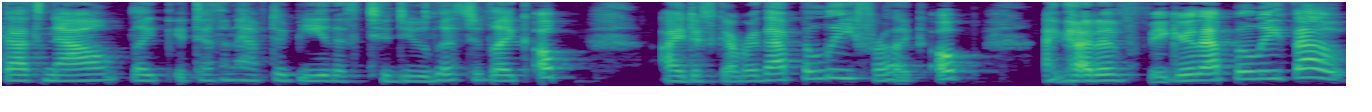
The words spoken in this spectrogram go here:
that's now like it doesn't have to be this to-do list of like, oh, I discovered that belief, or like, oh, I gotta figure that belief out.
